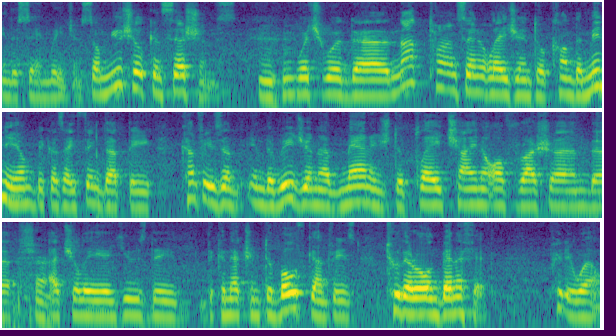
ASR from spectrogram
in the same region. So mutual concessions, mm-hmm. which would uh, not turn Central Asia into a condominium, because I think that the countries in, in the region have managed to play China off Russia and uh, sure. actually use the, the connection to both countries to their own benefit pretty well.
